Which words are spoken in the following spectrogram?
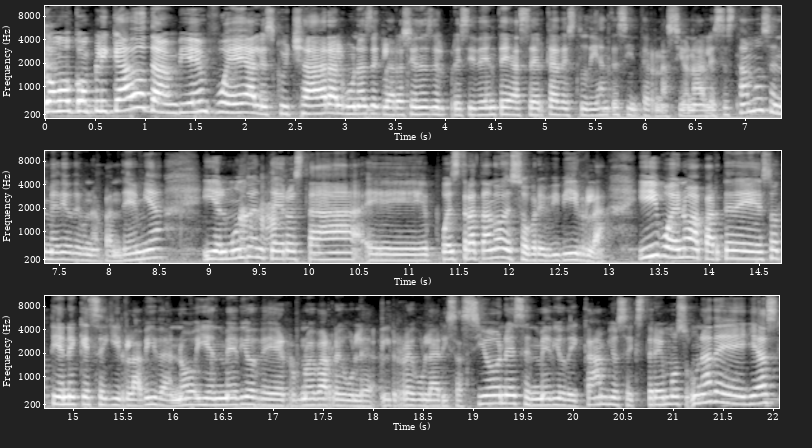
Como complicado también fue al escuchar algunas declaraciones del presidente acerca de estudiantes internacionales. Estamos en medio de una pandemia y el mundo entero está eh, pues tratando de sobrevivirla. Y bueno, aparte de eso, tiene que seguir la vida, ¿no? Y en medio de nuevas regularizaciones, en medio de cambios extremos, una de ellas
